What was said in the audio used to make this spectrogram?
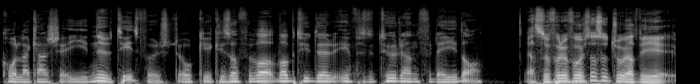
kolla kanske i nutid först. Och Kristoffer, vad, vad betyder infrastrukturen för dig idag? Alltså för det första så tror jag att vi,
